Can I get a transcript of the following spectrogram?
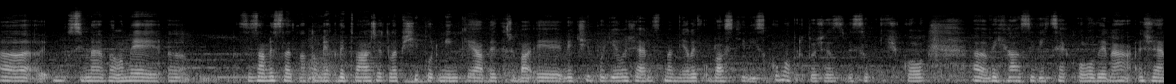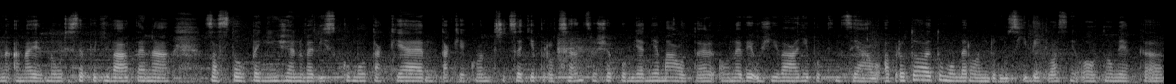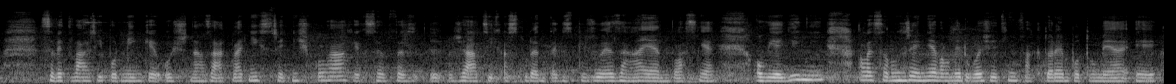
Eh, musíme velmi eh, se zamyslet na tom, jak vytvářet lepší podmínky, aby třeba i větší podíl žen jsme měli v oblasti výzkumu, protože z vysokých škol eh, vychází více jak polovina žen a najednou, když se podíváte na zastoupení žen ve výzkumu, tak je, tak je kolem 30%, což je poměrně málo, to je o nevyužívání potenciálu. A proto ale to memorandum musí být vlastně o tom, jak eh, se vytváří podmínky už na základních středních školách, jak se v žácích a studentech zbuzuje zájem vlastně o vědění, ale samozřejmě Samozřejmě velmi důležitým faktorem potom je i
